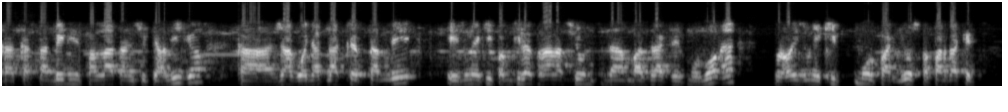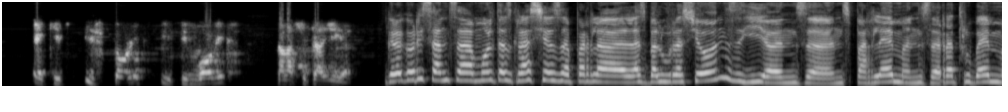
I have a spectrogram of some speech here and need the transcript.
que, que està ben instal·lat en Superliga, que ja ha guanyat la Cup també, és un equip amb qui les relacions amb els dracs és molt bona, però és un equip molt perillós, fa part d'aquests equips històrics i simbòlics de la Superliga. Gregori Sansa, moltes gràcies per la, les valoracions i ens, ens parlem, ens retrobem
